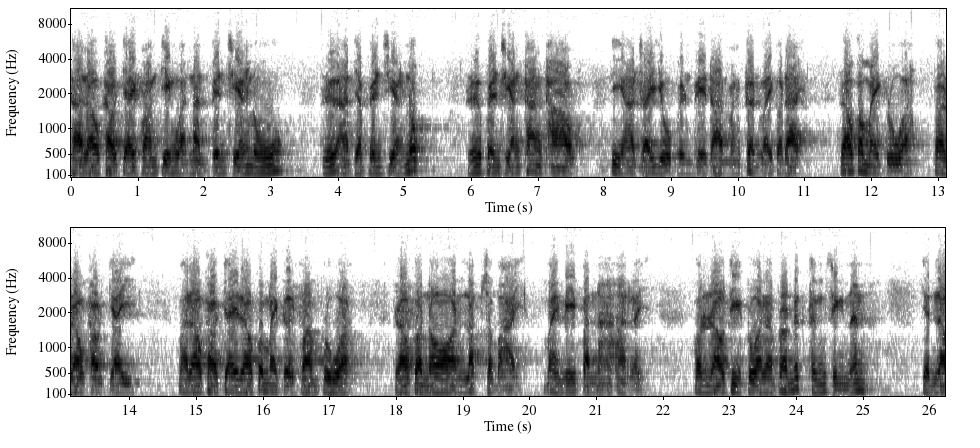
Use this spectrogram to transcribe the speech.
ถ้าเราเข้าใจความจริงว่านั่นเป็นเสียงหนู หรืออาจจะเป็นเสียงนก หรือเป็นเสียงข้างคาว ที่อาศัยอยู่เป็นเพดานมันเคลื่อนไหวก็ได้ เราก็ไม่กลัว เพราะเราเข้าใจว่าเราเข้าใจเราก็ไม่เกิดความกลัว เราก็นอนหลับสบาย ไม่มีปัญหาอะไร คนเราที่กลัวเพราะนึกถึงสิ่งนั้นเช่นเรา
